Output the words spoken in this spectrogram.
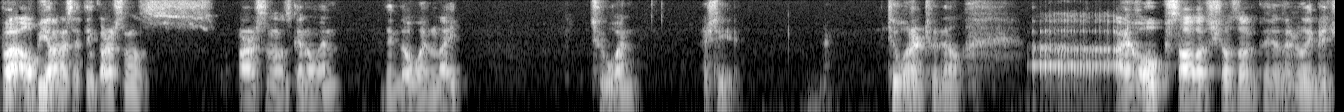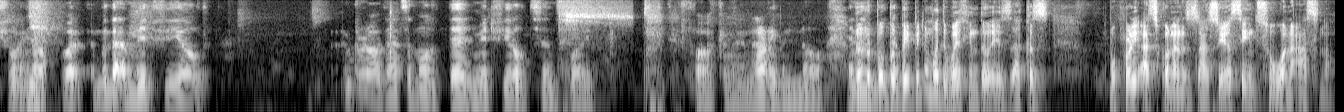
But I'll be honest, I think Arsenal's Arsenal is going to win. I think they'll win like 2 1. Actually, 2 1 or 2 0. Uh, I hope Salah shows up because he hasn't really been showing up. But with that midfield, bro, that's the most dead midfield since like fuck man, I don't even know. And no, no, but, but, but, but what the weird thing though is that because we're probably at Scotland now, so you're saying two one Arsenal.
